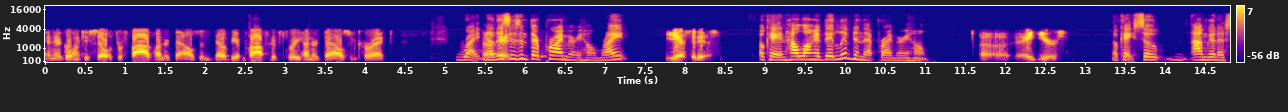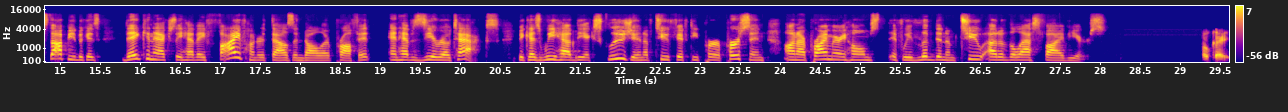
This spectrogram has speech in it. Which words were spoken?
and they're going to sell it for five hundred thousand, that would be a profit of three hundred thousand. Correct? Right. Now Uh, this isn't their primary home, right? Yes, it is. Okay, and how long have they lived in that primary home? Uh, eight years. Okay, so I'm going to stop you because they can actually have a $500,000 profit and have zero tax because we have the exclusion of 250 per person on our primary homes if we've lived in them 2 out of the last 5 years. Okay.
